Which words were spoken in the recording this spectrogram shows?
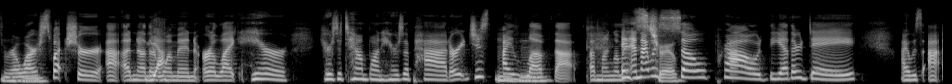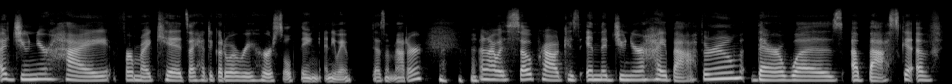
throw our sweatshirt at another Mm-hmm. Yeah. woman or like here here's a tampon here's a pad or it just i Mhm. love that among women and i was true. so proud the other day i was at a junior high for my kids i had to go to a rehearsal thing anyway doesn't matter and i was so proud because in the junior high bathroom there was a basket of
